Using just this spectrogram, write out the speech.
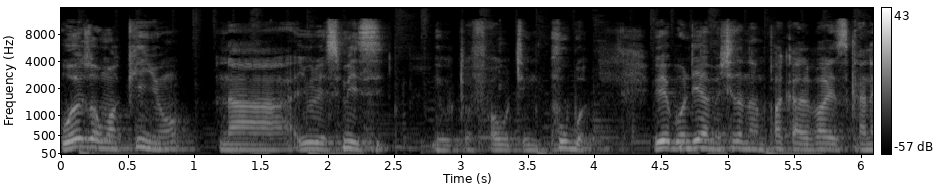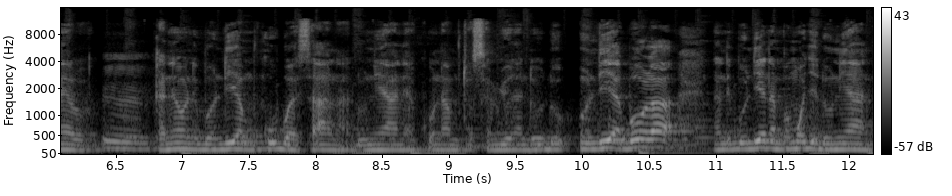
Uwezo wa mwakinyo na yule smith ni utofauti mkubwa. Yule bondia amecheza na mpaka alvarez canelo. Mm. canelo ni bondia mkubwa sana duniani hakuna mtu asemjua na ndio bondia bora na ni bondia namba moja duniani.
